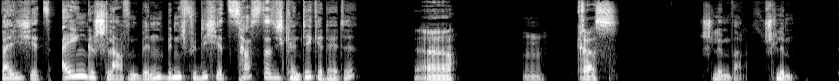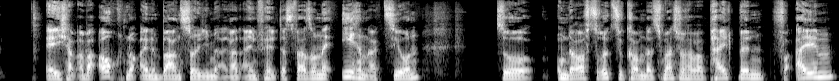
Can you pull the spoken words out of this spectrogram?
weil ich jetzt eingeschlafen bin, bin ich für dich jetzt sass, dass ich kein Ticket hätte? Äh, Hm. krass. Schlimm war das. Schlimm. Ey, ich habe aber auch noch eine Bahnstory, die mir gerade einfällt. Das war so eine Ehrenaktion. So, um darauf zurückzukommen, dass ich manchmal verpeilt bin, vor allem,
